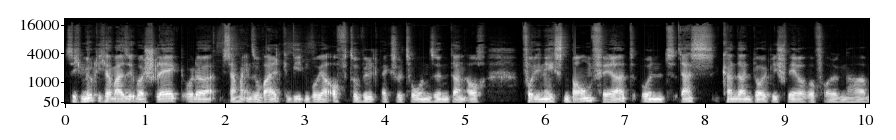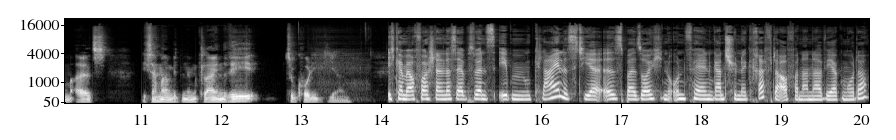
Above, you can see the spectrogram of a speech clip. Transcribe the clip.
sich möglicherweise überschlägt oder ich sag mal in so Waldgebieten, wo ja oft so Wildwechselzonen sind, dann auch vor den nächsten Baum fährt. Und das kann dann deutlich schwerere Folgen haben, als, ich sag mal, mit einem kleinen Reh zu kollidieren. Ich kann mir auch vorstellen, dass selbst wenn es eben ein kleines Tier ist, bei solchen Unfällen ganz schöne Kräfte aufeinander wirken, oder?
